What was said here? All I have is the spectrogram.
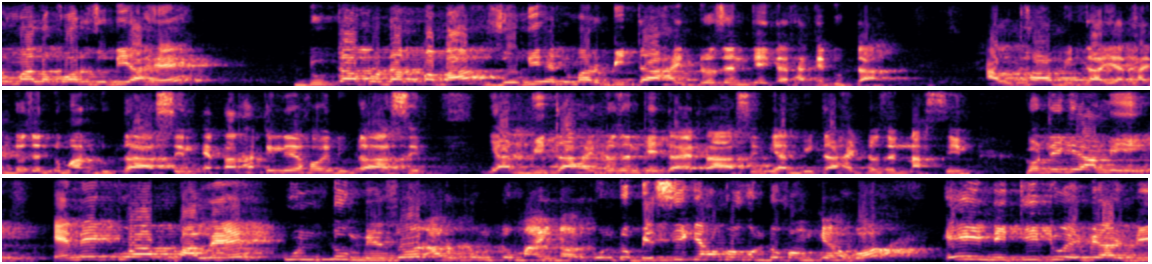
তোমালোকৰ যদি আহে দুটা প্ৰডাক্ট পাবা যদিহে তোমাৰ বিটা হাইড্ৰজেন কেইটা থাকে দুটা। আলফা বিটা ইয়াত হাইড্ৰজেন তোমাৰ দুটা আছিল। এটা থাকিলে হয় দুটা আছিল। ইয়াত বিটা হাইড্ৰজেন কেইটা এটা আছিল ইয়াত বিটা হাইড্ৰজেন নাছিল। গতিকে আমি এনেকুৱা পালে কোনটো মেজৰ আৰু কোনটো মাইনৰ কোনটো বেছিকে হ'ব কোনটো কমকে হ'ব এই নীতিটো এবাৰ দি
